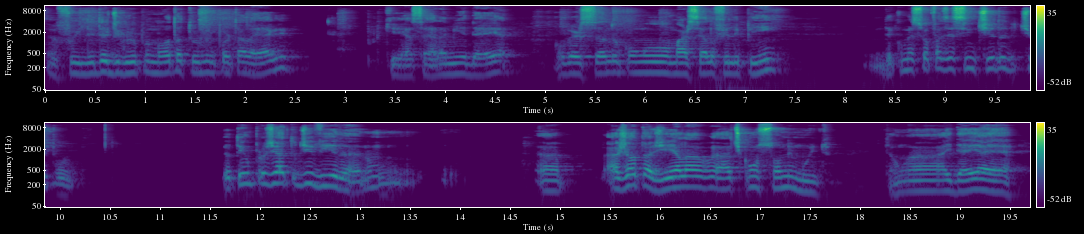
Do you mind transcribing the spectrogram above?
Eu fui líder de grupo numa outra turma em Porto Alegre, porque essa era a minha ideia. Conversando com o Marcelo Filipim, daí começou a fazer sentido de tipo, eu tenho um projeto de vida. Não, a, a JG ela, ela te consome muito. Então a ideia é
